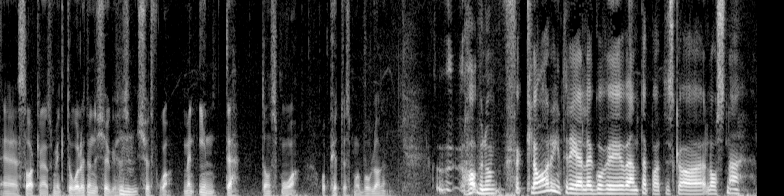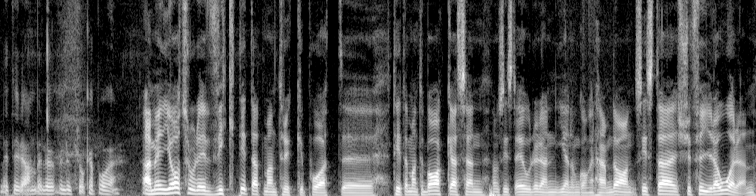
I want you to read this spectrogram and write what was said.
eh, sakerna som gick dåligt under 2022, mm. men inte de små och pyttesmå bolagen. Har vi någon förklaring till det eller går vi och väntar på att det ska lossna lite grann? Vill du, vill du krocka på här? Ja, men jag tror det är viktigt att man trycker på att eh, tittar man tillbaka sen de sista, jag gjorde den genomgången häromdagen, sista 24 åren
